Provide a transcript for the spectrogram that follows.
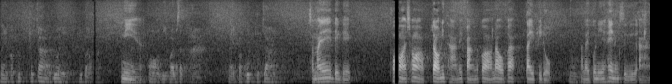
ในพระพุทธเจ้าด้วยหรือเปล่าครับมีฮะอ๋อมีความศรัทธาในพระพุทธเจ้า สมัยเด็กๆ พ่อชอบเล่านิทานให้ฟังแล้วก็เล่าพระไตรปิฎกอะไรพวกนี้ให้หนังสืออ่าน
